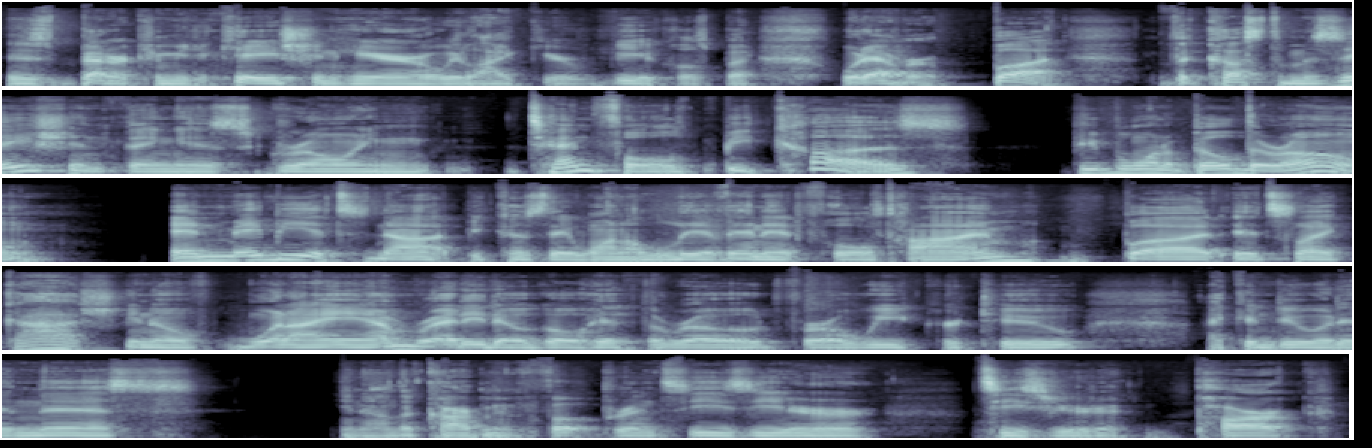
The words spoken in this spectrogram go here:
there's better communication here. We like your vehicles but whatever. But the customization thing is growing tenfold because people want to build their own. And maybe it's not because they want to live in it full time but it's like gosh you know when i am ready to go hit the road for a week or two i can do it in this. You know the carbon footprint's easier it's easier to park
